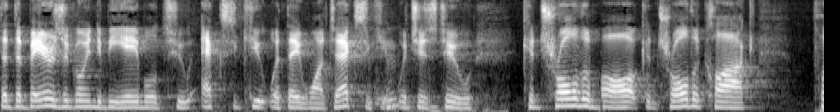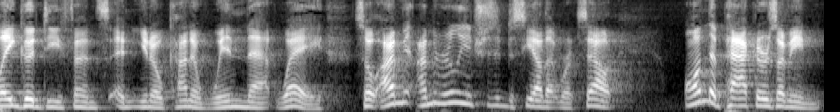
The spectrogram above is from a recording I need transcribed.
that the Bears are going to be able to execute what they want to execute, mm-hmm. which is to control the ball, control the clock, play good defense, and you know, kind of win that way. So I'm I'm really interested to see how that works out. On the Packers, I mean,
